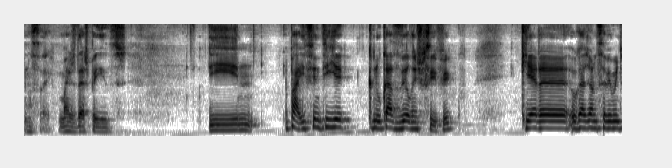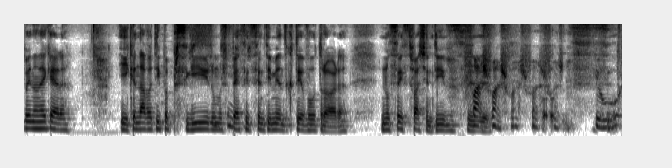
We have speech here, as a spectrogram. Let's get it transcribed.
não sei, mais de 10 países. E pá, e sentia que no caso dele em específico, que era. O gajo já não sabia muito bem de onde é que era. E que andava tipo a perseguir uma sim, espécie de sentimento que teve outrora. Não sei se faz sentido. Se... Faz, faz, faz, faz. faz. Eu,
